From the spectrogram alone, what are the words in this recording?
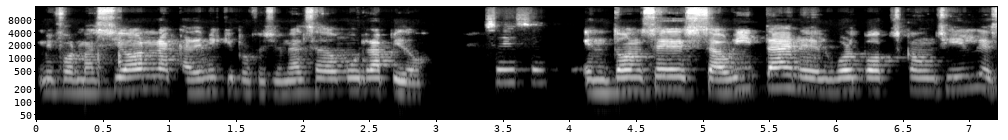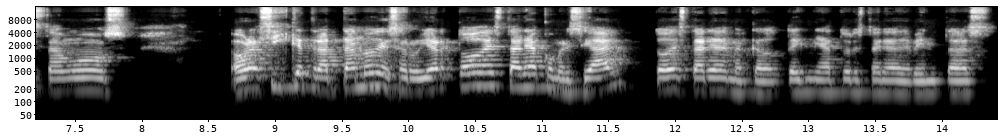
mi formación académica y profesional se ha dado muy rápido. Sí, sí. Entonces, ahorita en el World Box Council estamos, ahora sí que tratando de desarrollar toda esta área comercial, toda esta área de mercadotecnia, toda esta área de ventas,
